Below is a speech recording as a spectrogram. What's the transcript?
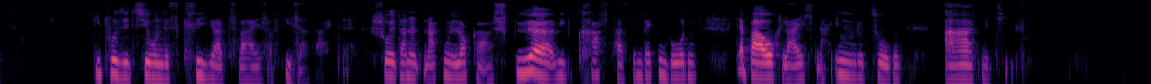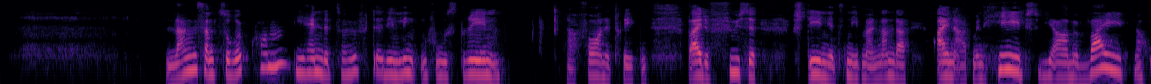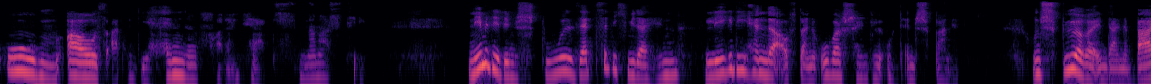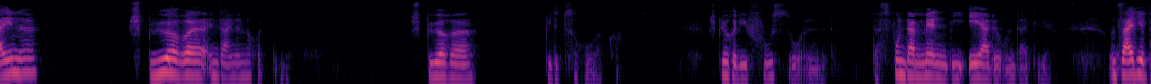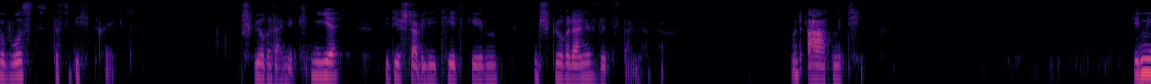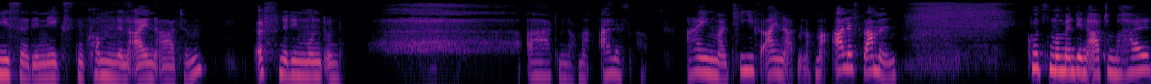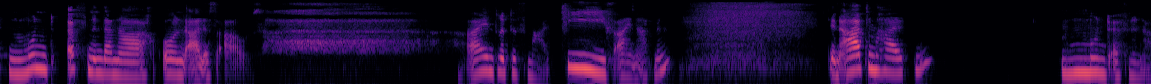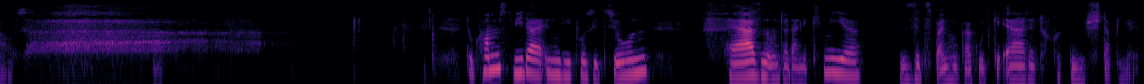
Die Position des Krieger 2 ist auf dieser Seite. Schultern und Nacken locker. Spür, wie du Kraft hast im Beckenboden. Der Bauch leicht nach innen gezogen. Atme tief. Langsam zurückkommen, die Hände zur Hüfte, den linken Fuß drehen, nach vorne treten. Beide Füße stehen jetzt nebeneinander. Einatmen, hebst die Arme weit nach oben. Ausatmen, die Hände vor dein Herz. Namaste. Nehme dir den Stuhl, setze dich wieder hin, lege die Hände auf deine Oberschenkel und entspanne dich. Und spüre in deine Beine, spüre in deinen Rücken. Spüre, wie du zur Ruhe kommst. Spüre die Fußsohlen, das Fundament, die Erde unter dir. Und sei dir bewusst, dass sie dich trägt. Spüre deine Knie, die dir Stabilität geben und spüre deine Sitzbeinhöcker. Und atme tief. Genieße den nächsten kommenden Einatmen. Öffne den Mund und atme nochmal alles aus. Einmal tief einatmen, nochmal alles sammeln kurzen Moment den Atem halten, Mund öffnen danach und alles aus. Ein drittes Mal tief einatmen, den Atem halten, Mund öffnen aus. Du kommst wieder in die Position, Fersen unter deine Knie, Sitzbeinhocker gut geerdet, Rücken stabil.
